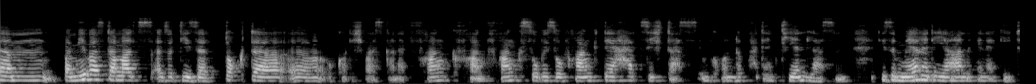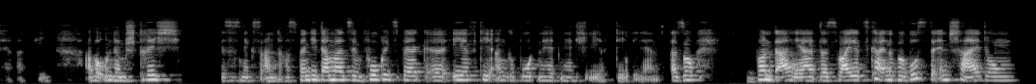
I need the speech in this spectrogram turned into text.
Ähm, bei mir war es damals, also dieser Doktor, äh, oh Gott, ich weiß gar nicht, Frank, Frank, Frank, sowieso Frank, der hat sich das im Grunde patentieren lassen, diese Meridian-Energietherapie. Aber unterm Strich ist es nichts anderes. Wenn die damals im Vogelsberg äh, EFT angeboten hätten, hätte ich EFT gelernt. Also von daher, das war jetzt keine bewusste Entscheidung.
